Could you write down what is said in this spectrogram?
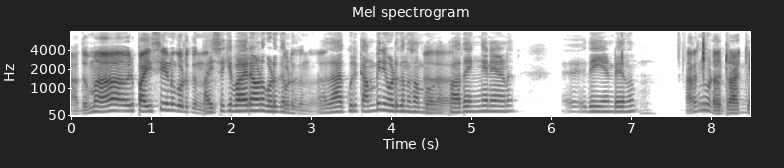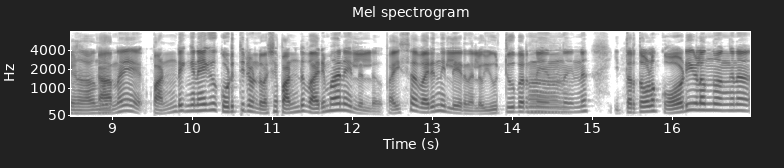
അതും ആ ഒരു പൈസയാണ് കൊടുക്കുന്നത്. പൈസയ്ക്ക് പകരമാണ് കൊടുക്കുന്നത്. കൊടുക്കുന്നത്. അത് ആ ഒരു കമ്പനി കൊടുക്കുന്ന സംഭവം അതെ, അപ്പൊ അതെങ്ങനെയാണ് ഇത് ചെയ്യേണ്ടതെന്നും? അറിഞ്ഞൂടാ. ട്രാക്ക് ചെയ്യണം. കാരണം പണ്ട് ഇങ്ങനെയൊക്കെ കൊടുത്തിട്ടുണ്ട്. പക്ഷെ പണ്ട് വരുമാനം ഇല്ലല്ലോ. പൈസ വരുന്നില്ലായിരുന്നല്ലോ. യൂട്യൂബറിന്. ഇത്രത്തോളം കോടികളൊന്നും അങ്ങനെ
